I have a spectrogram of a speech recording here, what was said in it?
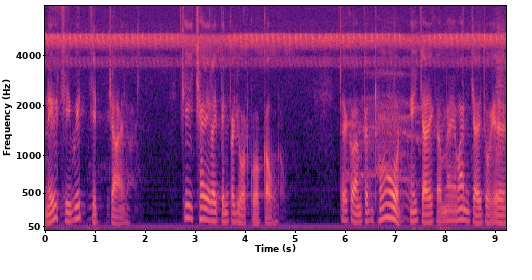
หรือชีวิตจิตใจ ที่ใช่อะไรเป็นประโยชน์กว่าเก่า แต่ก่อนเป็นโทษในใจก็ไม่มั่นใจตัวเอง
